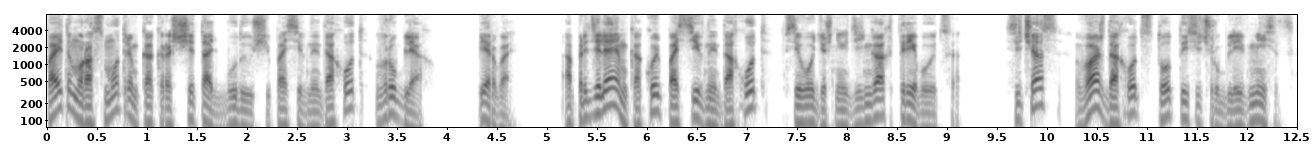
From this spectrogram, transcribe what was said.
поэтому рассмотрим, как рассчитать будущий пассивный доход в рублях. Первое. Определяем, какой пассивный доход в сегодняшних деньгах требуется. Сейчас ваш доход 100 тысяч рублей в месяц.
